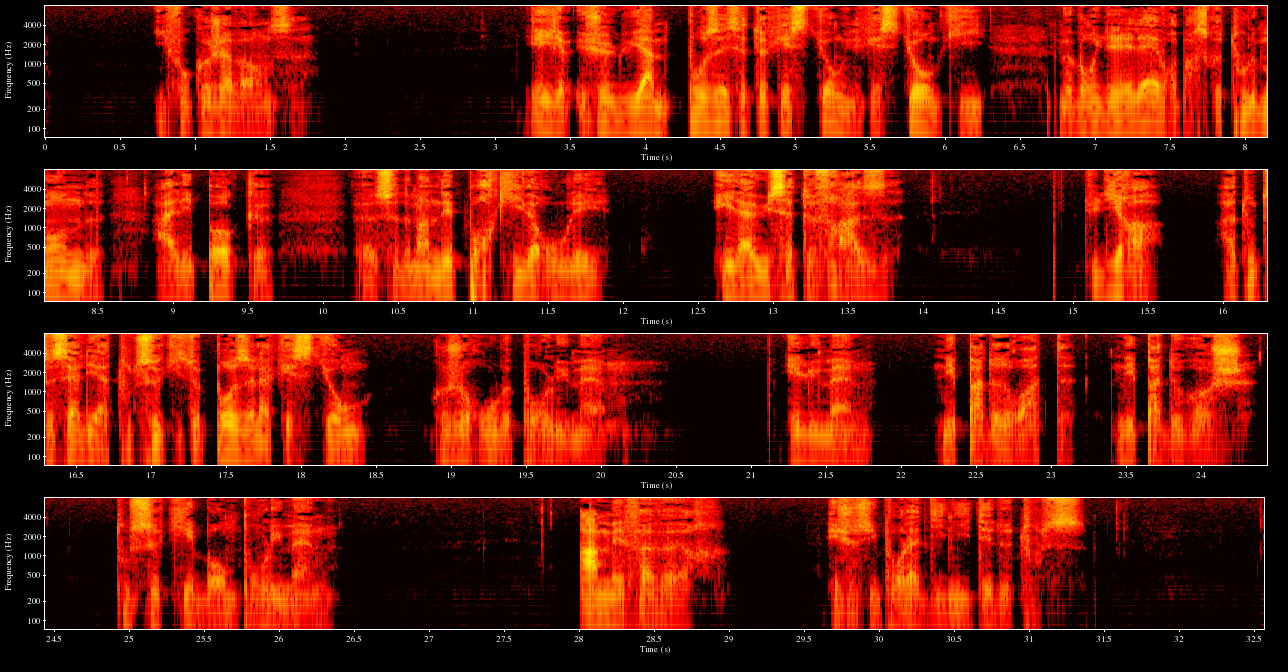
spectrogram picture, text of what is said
il faut que j'avance. Et je lui ai posé cette question, une question qui me brûlait les lèvres, parce que tout le monde, à l'époque, euh, se demandait pour qui il roulait. Et il a eu cette phrase. Tu diras à toutes celles et à tous ceux qui se posent la question que je roule pour l'humain. Et l'humain n'est pas de droite, n'est pas de gauche. Tout ce qui est bon pour l'humain à mes faveurs, et je suis pour la dignité de tous.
